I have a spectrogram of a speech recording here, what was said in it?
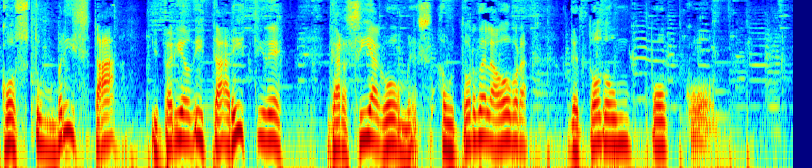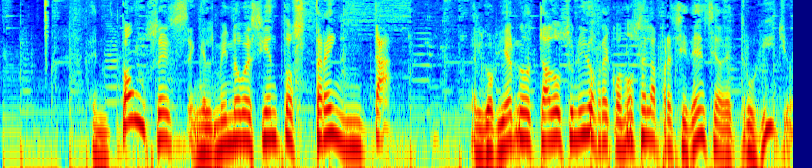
costumbrista y periodista Aristides García Gómez, autor de la obra de todo un poco. Entonces, en el 1930, el gobierno de Estados Unidos reconoce la presidencia de Trujillo,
